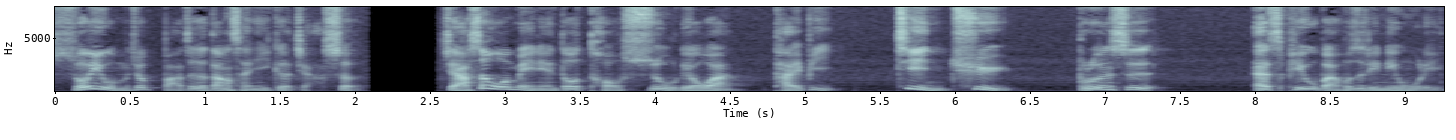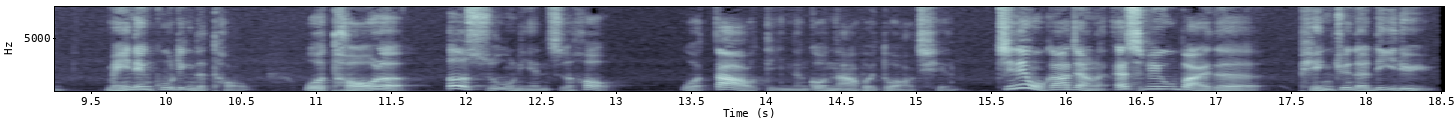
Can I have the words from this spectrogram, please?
所以我们就把这个当成一个假设。假设我每年都投十五六万台币进去，不论是 S P 五百或者零零五零，每一年固定的投，我投了二十五年之后，我到底能够拿回多少钱？今天我刚刚讲了 S P 五百的平均的利率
